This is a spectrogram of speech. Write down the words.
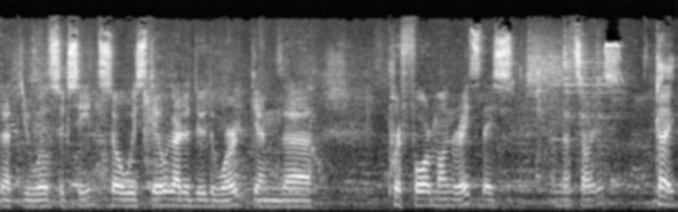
that you will succeed. So we still got to do the work and uh, perform on race days, and that's how it is. Okay.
